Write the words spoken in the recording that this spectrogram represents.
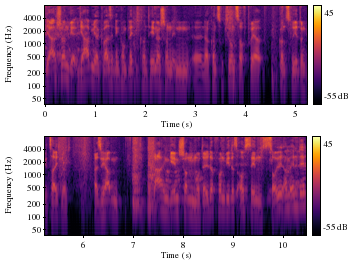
ja schon. Wir, wir haben ja quasi den kompletten Container schon in äh, einer Konstruktionssoftware konstruiert und gezeichnet. Also wir haben dahingehend schon ein Modell davon, wie das aussehen soll am Ende.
